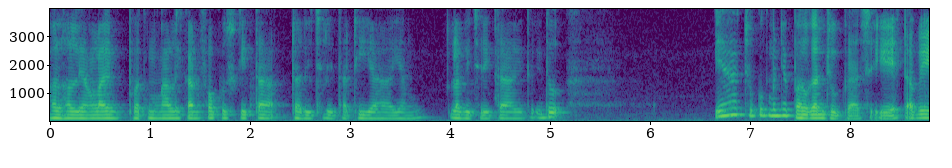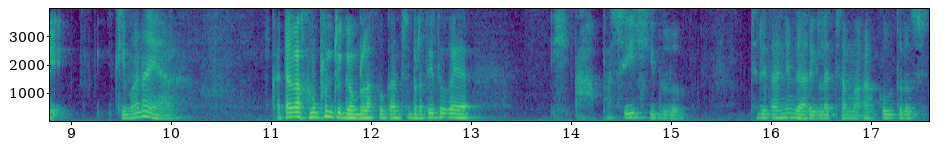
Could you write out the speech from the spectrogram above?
hal-hal yang lain buat mengalihkan fokus kita dari cerita dia yang lagi cerita gitu. Itu ya cukup menyebalkan juga sih tapi gimana ya? Kadang aku pun juga melakukan seperti itu kayak ih apa sih? gitu loh. Ceritanya nggak relate sama aku terus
